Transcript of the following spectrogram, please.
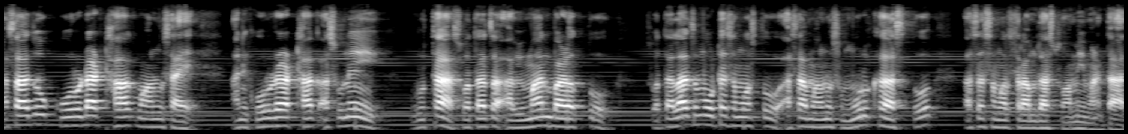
असा जो कोरडा ठाक माणूस आहे. आणि कोरडा ठाक असूनही वृथा स्वतःचा अभिमान बाळगतो स्वतःलाच मोठं समजतो असा माणूस मूर्ख असतो असं समर्थ रामदास स्वामी म्हणतात.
